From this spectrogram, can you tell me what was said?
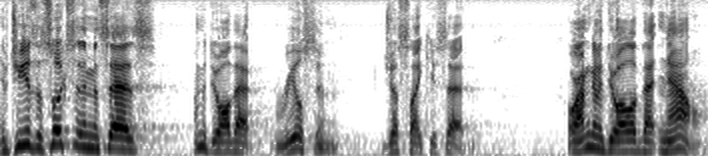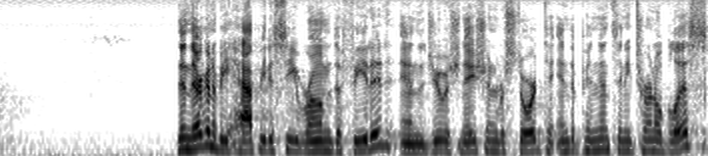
if Jesus looks at them and says, I'm going to do all that real soon, just like you said, or I'm going to do all of that now, then they're going to be happy to see Rome defeated and the Jewish nation restored to independence and eternal bliss.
